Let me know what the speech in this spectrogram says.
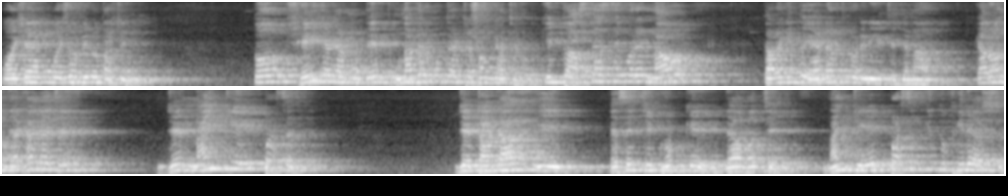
পয়সা এক পয়সা ফেরত আসেনি। তো সেই জায়গার মধ্যে ওনাদের মধ্যে একটা সংখ্যা ছিল। কিন্তু আস্তে আস্তে করে নাও তারা কিন্তু অ্যাডাপ্ট করে নিয়েছে যে না, কারণ দেখা গেছে যে নাইনটি এইট পার্সেন্ট যে টাকা এই এসএনজি গ্রুপকে দেওয়া হচ্ছে নাইনটি এইট পার্সেন্ট কিন্তু ফিরে আসছে।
